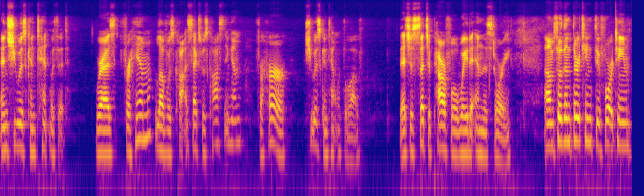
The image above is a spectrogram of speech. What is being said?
and she was content with it. Whereas for him, love was sex was costing him. For her, she was content with the love. That's just such a powerful way to end this story. Um, so then 13 through 14,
